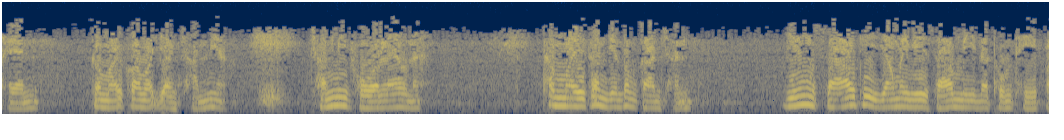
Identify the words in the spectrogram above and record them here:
แหน ก็หมายความว่าอย่างฉันเนี่ย ฉันมีพอแล้วนะทำไมท่านยังต้องการฉันหญิงสาวที่ยังไม่มีสามีนะถมเทไป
